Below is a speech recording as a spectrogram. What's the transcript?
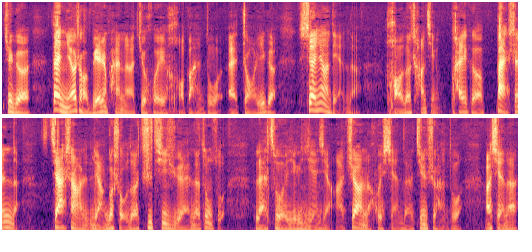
这个但你要找别人拍呢就会好办很多，哎，找一个像样点的好的场景，拍个半身的，加上两个手的肢体语言的动作。来做一个演讲啊，这样呢会显得精致很多，而且呢，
